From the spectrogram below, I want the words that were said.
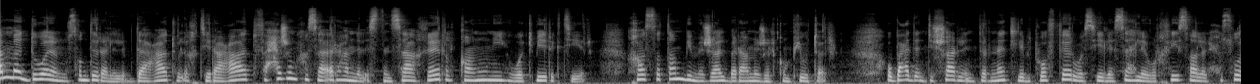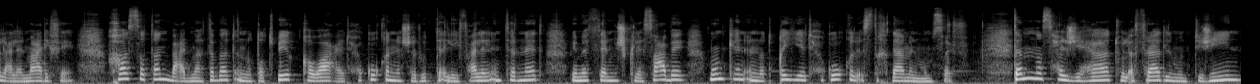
أما الدول المصدرة للإبداعات والاختراعات فحجم خسائرها من الاستنساخ غير القانوني هو كبير كتير. خاصة بمجال برامج الكمبيوتر. وبعد انتشار الإنترنت اللي بتوفر وسيلة سهلة ورخيصة للحصول على المعرفة خاصة بعد ما ثبت أنه تطبيق قواعد حقوق النشر والتأليف على الإنترنت بيمثل مشكلة صعبة ممكن أنه تقيد حقوق الاستخدام المنصف. تم نصح الجهات والأفراد المنتجين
